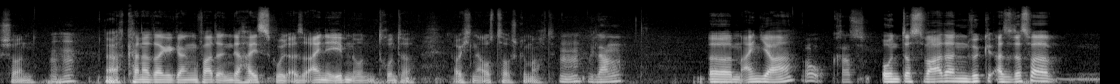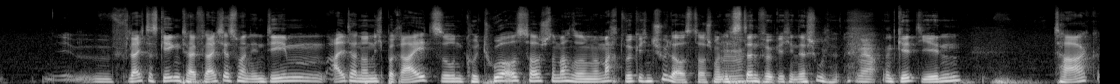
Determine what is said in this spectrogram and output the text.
schon nach Kanada gegangen, war dann in der Highschool, also eine Ebene unten drunter, habe ich einen Austausch gemacht. Mhm. Wie lange? Ähm, ein Jahr Oh, krass. und das war dann wirklich, also das war vielleicht das Gegenteil. Vielleicht ist man in dem Alter noch nicht bereit, so einen Kulturaustausch zu machen, sondern man macht wirklich einen Schüleraustausch. Man ist dann wirklich in der Schule Ja. und geht jeden Tag.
